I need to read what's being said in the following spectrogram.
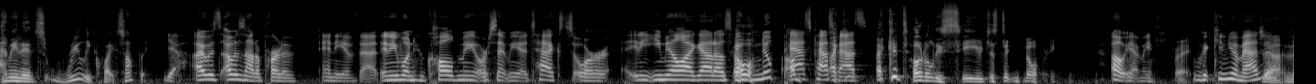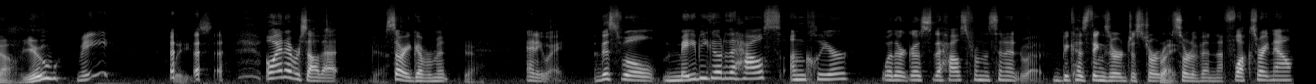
I mean, it's really quite something. Yeah, I was I was not a part of any of that. Anyone who called me or sent me a text or any email I got, I was like, nope, I'm- pass, pass, could- pass. I could totally see you just ignoring. Oh yeah, I mean, Right. can you imagine Yeah, no, you me? please. Oh, I never saw that. Sorry, government. yeah. Anyway, this will maybe go to the House. Unclear whether it goes to the House from the Senate uh, because things are just sort of, Right. sort of in flux right now.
